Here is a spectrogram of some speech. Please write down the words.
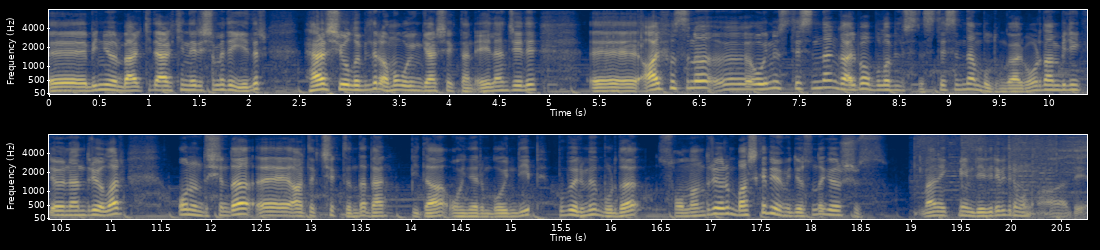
Ee, bilmiyorum belki de erken erişime de gelir. Her şey olabilir ama oyun gerçekten eğlenceli. Ee, alfasını e, oyunun sitesinden galiba bulabilirsiniz. Sitesinden buldum galiba. Oradan bir linkle yönlendiriyorlar. Onun dışında e, artık çıktığında ben bir daha oynarım bu oyunu deyip bu bölümü burada sonlandırıyorum. Başka bir videosunda görüşürüz. Ben ekmeğimi devirebilirim onu. Hadi.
